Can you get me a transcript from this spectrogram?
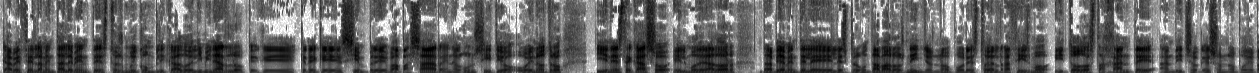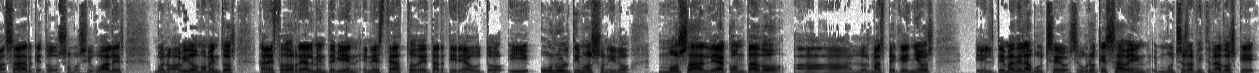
que a veces lamentablemente esto es muy complicado eliminarlo, que, cree que siempre va a pasar en algún sitio o en otro. Y en este caso, el moderador rápidamente le- les preguntaba a los niños, ¿no? Por esto del racismo y todos tajante han dicho que eso no puede pasar, que todos somos iguales. Bueno, ha habido momentos que han estado realmente bien en este acto de Tartire Auto. Y un último sonido. Mosa le ha contado a los más pequeños el tema del abucheo. Seguro que saben muchos aficionados que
